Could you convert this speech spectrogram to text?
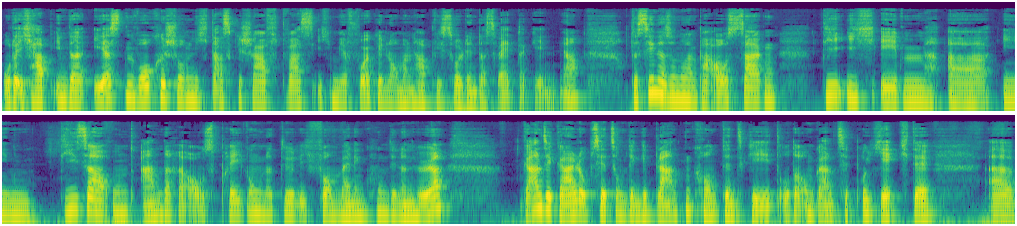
oder ich habe in der ersten Woche schon nicht das geschafft, was ich mir vorgenommen habe. Wie soll denn das weitergehen? Ja, das sind also nur ein paar Aussagen, die ich eben äh, in dieser und anderer Ausprägung natürlich von meinen Kundinnen höre. Ganz egal, ob es jetzt um den geplanten Content geht oder um ganze Projekte. Äh,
